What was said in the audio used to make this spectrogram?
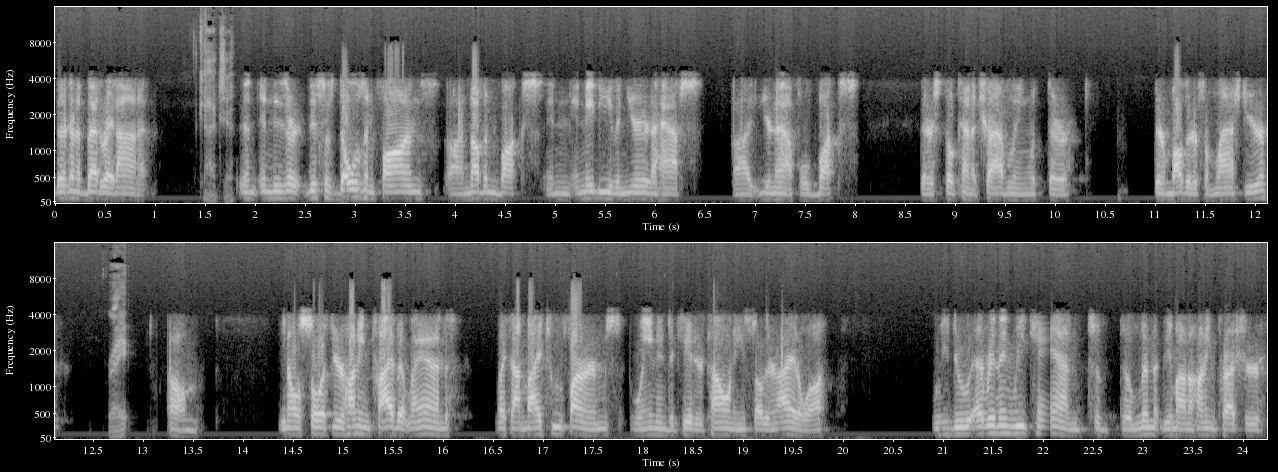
they're going to bed right on it. Gotcha. And, and, these are this is does and fawns, uh, nubbin bucks, and, and, maybe even year and a half, uh, year and a half old bucks that are still kind of traveling with their their mother from last year. Right. Um, you know, so if you're hunting private land, like on my two farms, Wayne and Decatur County, southern Iowa, we do everything we can to, to limit the amount of hunting pressure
